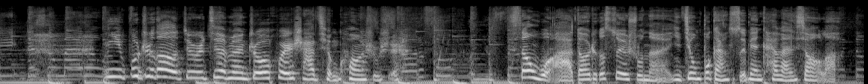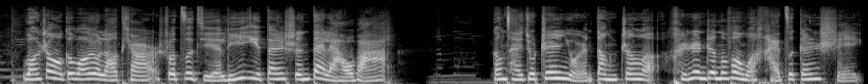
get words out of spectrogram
你不知道，就是见面之后会啥情况，是不是？像我啊，到这个岁数呢，已经不敢随便开玩笑了。网上我跟网友聊天，说自己离异单身，带俩娃。刚才就真有人当真了，很认真的问我孩子跟谁。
